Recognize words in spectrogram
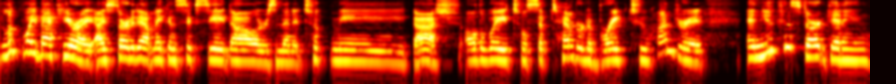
look way back here. I, I started out making $68, and then it took me, gosh, all the way till September to break 200. And you can start getting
